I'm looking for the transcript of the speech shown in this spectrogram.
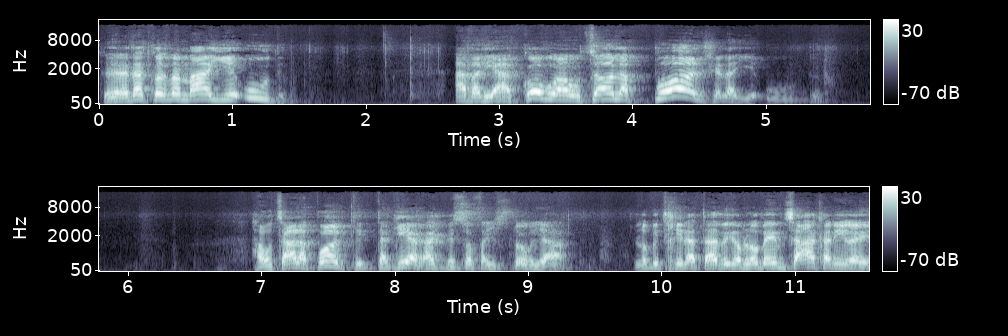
כדי לדעת כל הזמן מה הייעוד. אבל יעקב הוא ההוצאה לפועל של הייעוד. ההוצאה לפועל תגיע רק בסוף ההיסטוריה, לא בתחילתה וגם לא באמצעה כנראה.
